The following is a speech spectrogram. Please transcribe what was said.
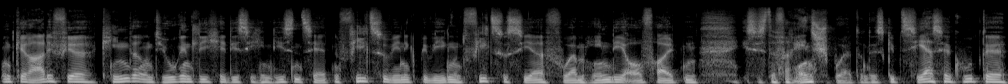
und gerade für Kinder und Jugendliche, die sich in diesen Zeiten viel zu wenig bewegen und viel zu sehr vor dem Handy aufhalten, ist es der Vereinssport und es gibt sehr, sehr gute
